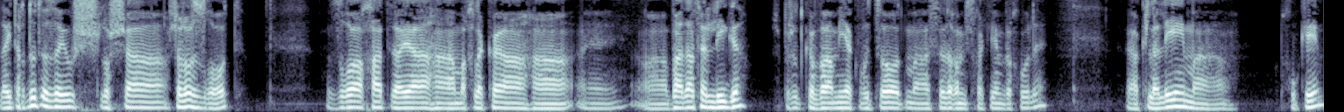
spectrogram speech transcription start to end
להתאחדות הזו היו שלושה, שלוש זרועות. זרוע אחת זה היה המחלקה, אה, ועדת הליגה, שפשוט קבעה מי הקבוצות, מה סדר המשחקים וכולי. הכללים, החוקים.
